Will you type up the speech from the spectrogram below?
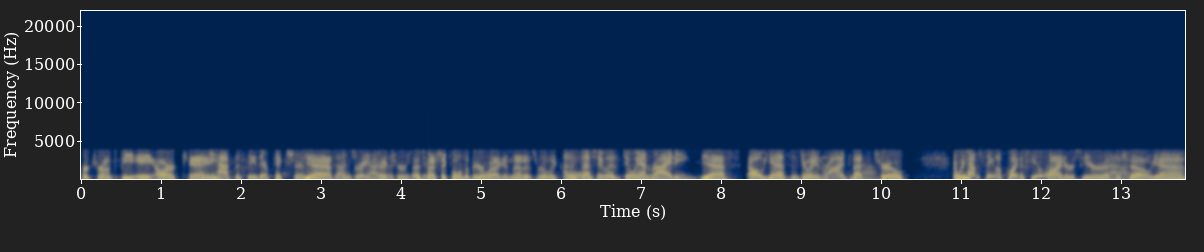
Percherons. P A R K. And you have to see their pictures. Yes, Such some great fabulous pictures, especially pulling the beer wagon. That is really and cool. especially with Joanne riding. Yes. Oh, yes, and Joanne rides. That's Yeah. true. And we have seen quite a few riders here at the show. Yeah,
